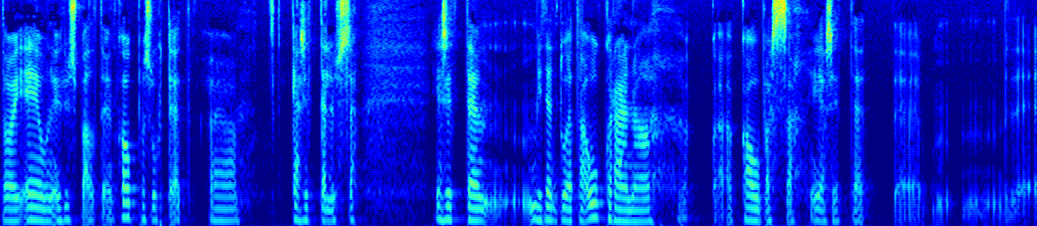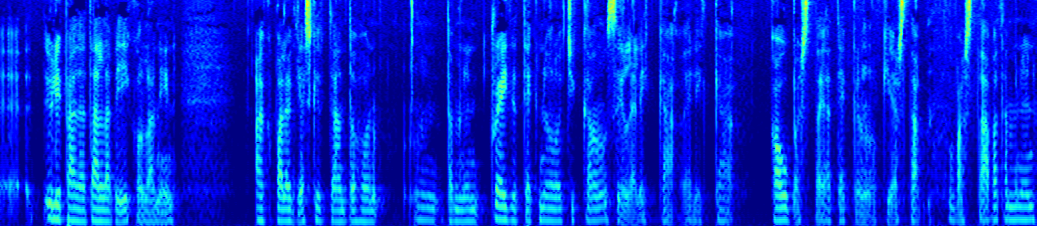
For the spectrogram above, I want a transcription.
toi EUn ja Yhdysvaltojen kauppasuhteet ö, käsittelyssä, ja sitten miten tuetaan Ukrainaa kaupassa, ja sitten ylipäätään tällä viikolla niin aika paljon keskitytään tuohon tämmöinen Trade Technology Council, eli, eli kaupasta ja teknologiasta vastaava tämmöinen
